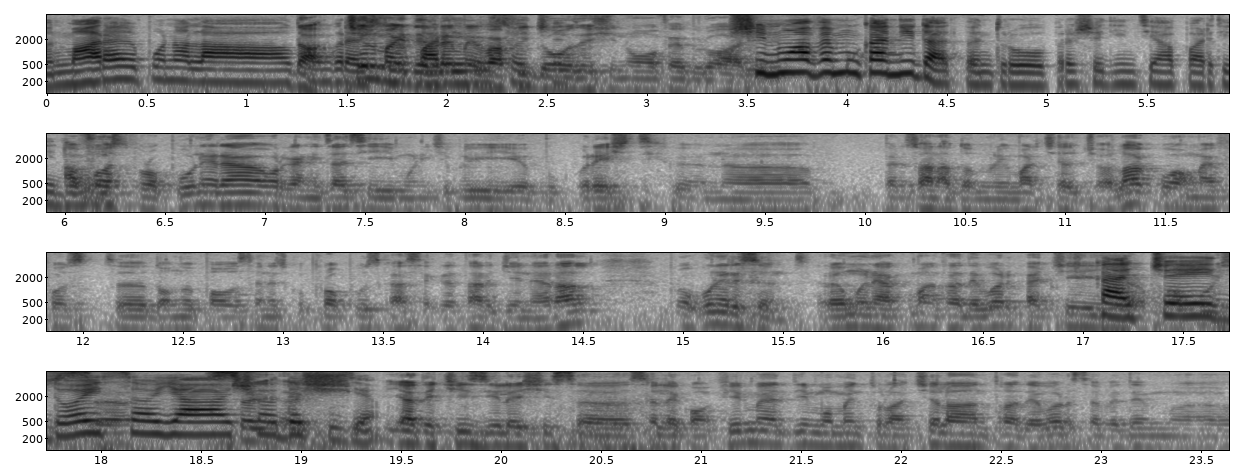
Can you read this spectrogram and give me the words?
în mare până la da, congresul. cel mai devreme va fi 29 februarie. Și nu avem un candidat pentru președinția partidului. A fost propunerea organizației municipiului București în uh, persoana domnului Marcel Ciolacu, a mai fost uh, domnul Paul Stănescu propus ca secretar general. Propuneri sunt. Rămâne acum, într-adevăr, ca cei, ca cei doi să, să ia să, și o decizie. ia deciziile și să, să le confirme. Din momentul acela, într-adevăr, să vedem uh,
